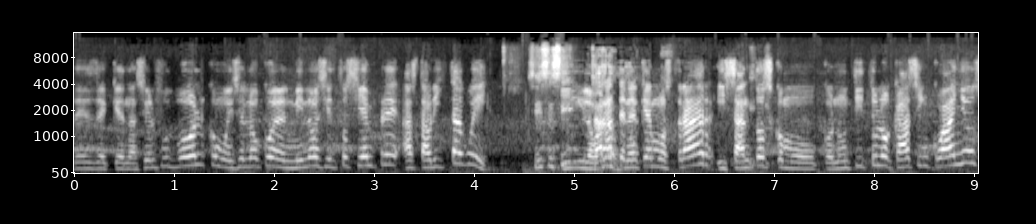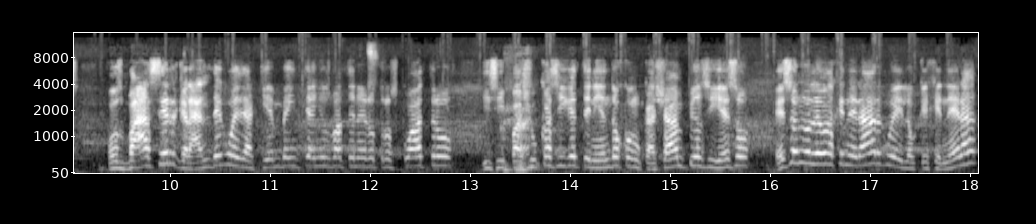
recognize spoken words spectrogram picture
desde que nació el fútbol, como dice loco, en 1900 siempre hasta ahorita, güey. Sí, sí, sí. Y lo van a tener que mostrar. Y Santos, como con un título cada cinco años, pues va a ser grande, güey. De aquí en 20 años va a tener otros cuatro. Y si Pachuca sigue teniendo con Champions y eso, eso no le va a generar, güey. Lo que genera,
